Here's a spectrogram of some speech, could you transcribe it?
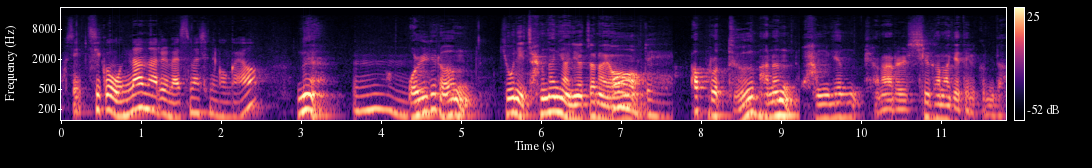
혹시 지구 온난화를 말씀하시는 건가요? 네, 음. 올 여름 기온이 장난이 아니었잖아요. 어, 네. 앞으로 더 많은 환경 변화를 실감하게 될 겁니다.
